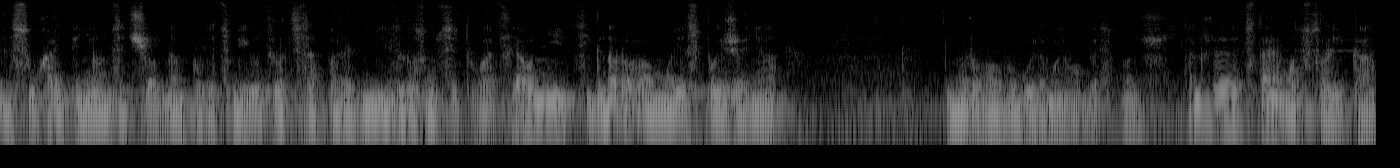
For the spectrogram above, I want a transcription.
y, słuchaj, pieniądze ci oddam powiedzmy jutro czy za parę dni, zrozum sytuację, a on nic, ignorował moje spojrzenia ignorował w ogóle moją obecność. Także wstałem od stolika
